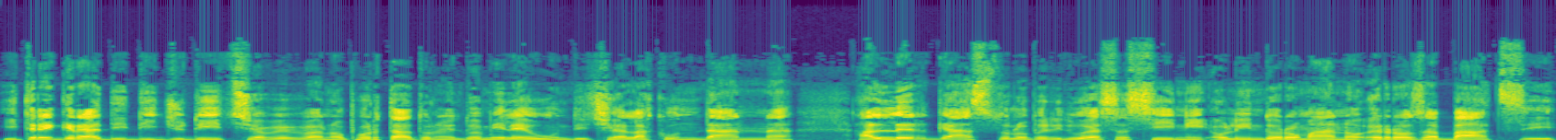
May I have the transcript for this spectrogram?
I tre gradi di giudizio avevano portato nel 2011 alla condanna all'ergastolo per i due assassini Olindo Romano e Rosa Bazzi.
